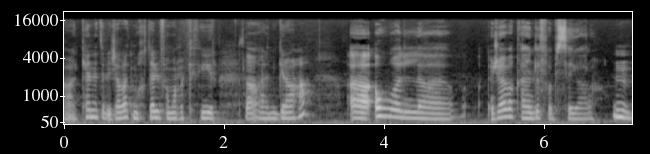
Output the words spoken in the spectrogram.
فكانت الإجابات مختلفة مرة كثير. صح. آه نقراها. آه أول آه إجابة كانت لفة بالسيارة. امم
